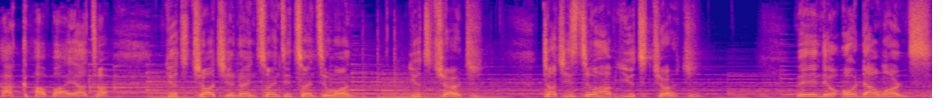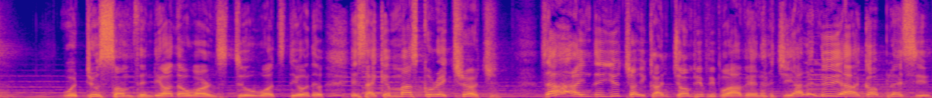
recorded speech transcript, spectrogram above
youth church, you know, in 2021. Youth church. Churches still have youth church. Meaning the older ones will do something, the other ones do what the other. It's like a masquerade church. So, in the youth church, you can jump, you people have energy. Hallelujah. God bless you.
